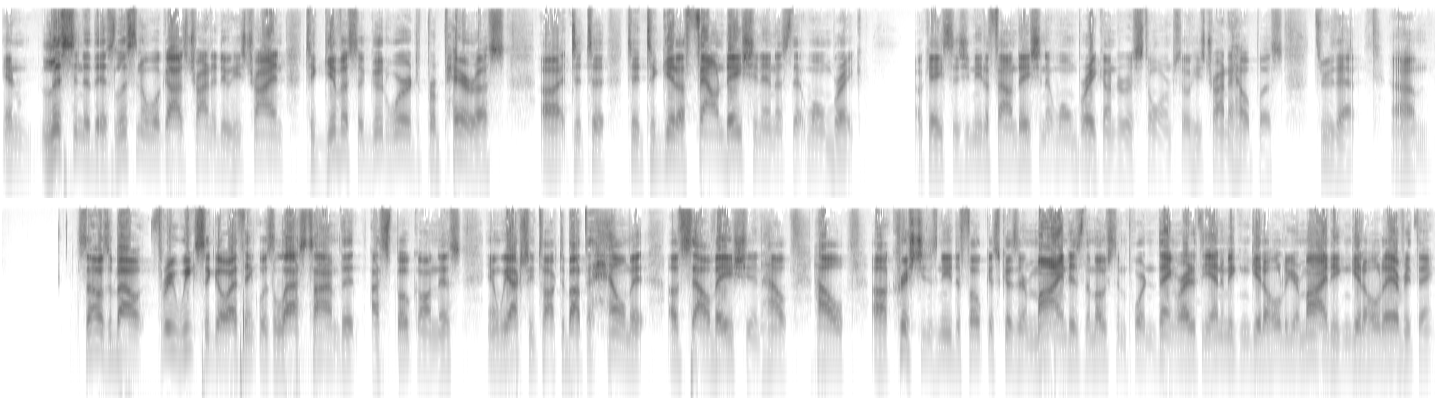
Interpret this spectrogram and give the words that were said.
and listen to this. Listen to what God's trying to do. He's trying to give us a good word to prepare us uh, to, to to to get a foundation in us that won't break. Okay, he says you need a foundation that won't break under a storm. So he's trying to help us through that. Um, so that was about three weeks ago, I think, was the last time that I spoke on this, and we actually talked about the helmet of salvation, how how uh, Christians need to focus because their mind is the most important thing, right? If the enemy can get a hold of your mind, he can get a hold of everything.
